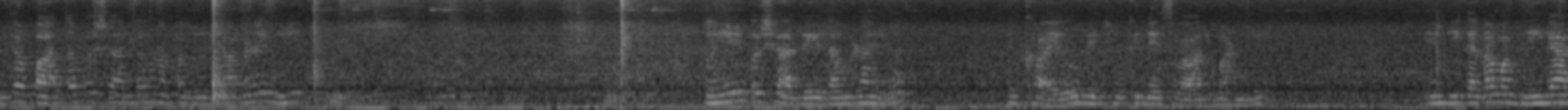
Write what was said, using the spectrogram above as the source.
ਇਹਦਾ ਬਾਤਾ ਪ੍ਰਸ਼ਾਦਾ ਹੁਣ ਆਪਾਂ ਦੂਜਾ ਬਣਾਈਏ ਤੁਸੀਂ ਪ੍ਰਸ਼ਾਦੇ ਦਾ ਬਣਾਇਓ ਤੇ ਖਾਇਓ, ਵੇਖਿਓ ਕਿੰਨੇ ਸਵਾਦ ਬਣਦੇ ਇੰਦੀ ਕਹਦਾ ਮੱਖਣੀ ਲਾ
